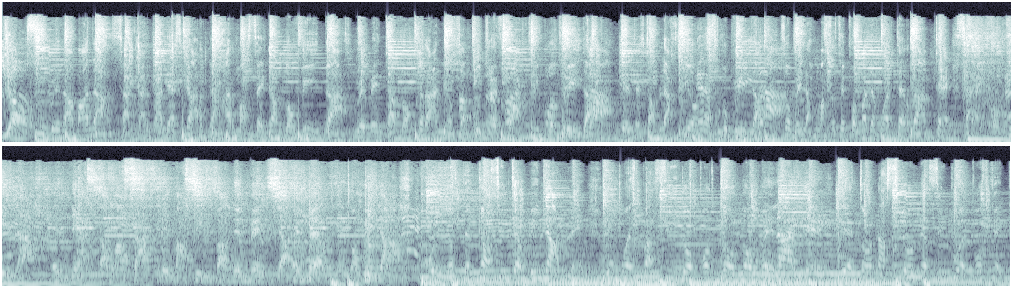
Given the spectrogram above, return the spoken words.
Sube la balanza, carga, descarga, armas cegando vidas, reventando cráneos a putrefacta y podrida. Desde esta ablación escupida sobre las masas en forma de muerte errante. Psycho killer, en esta masacre masiva, demencia emerge, domina. Huellos del caos interminable, humo esparcido por todo el aire. Detonaciones y cuerpos que.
